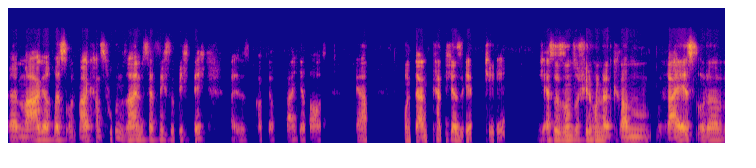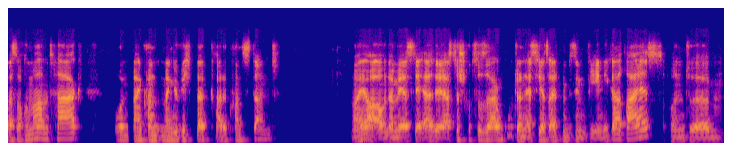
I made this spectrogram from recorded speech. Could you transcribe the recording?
äh, mageres und mal kann es Huhn sein. Das ist jetzt nicht so wichtig, weil es kommt ja auch gleich raus. Ja? Und dann kann ich ja sehen, okay, ich esse so und so viel 100 Gramm Reis oder was auch immer am Tag und mein, mein Gewicht bleibt gerade konstant. Naja, und dann wäre es der, der, erste Schritt zu sagen, gut, dann esse ich jetzt halt ein bisschen weniger Reis und ähm,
